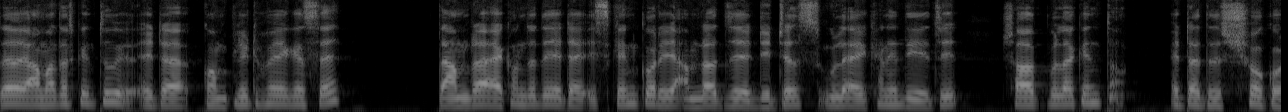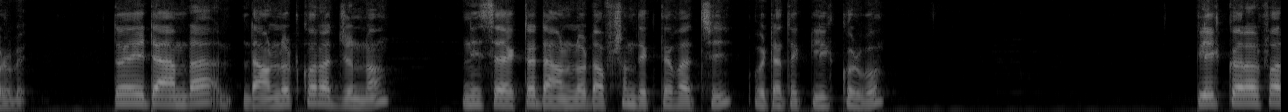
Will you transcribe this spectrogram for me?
তো আমাদের কিন্তু এটা কমপ্লিট হয়ে গেছে। তা আমরা এখন যদি এটা স্ক্যান করি, আমরা যে ডিটেলসগুলো এখানে দিয়েছি, সবগুলো কিন্তু এটাতে শো করবে। তো এটা আমরা ডাউনলোড করার জন্য নিচে একটা ডাউনলোড অপশন দেখতে পাচ্ছি, ওইটাতে ক্লিক করব। ক্লিক করার পর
